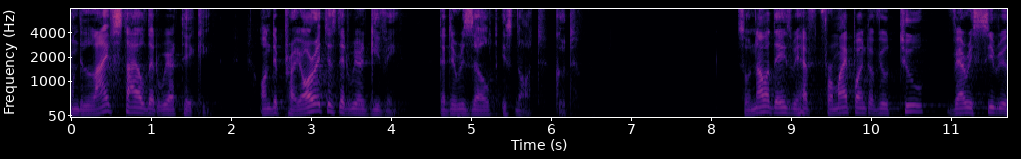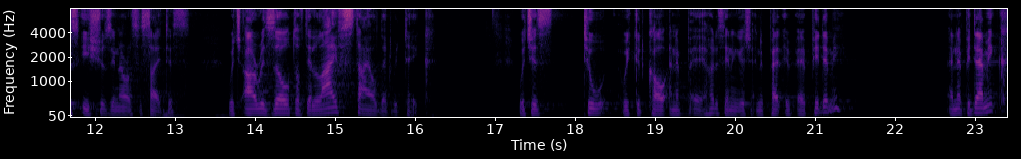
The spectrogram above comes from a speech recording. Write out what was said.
on the lifestyle that we are taking, on the priorities that we are giving, that the result is not good. So nowadays, we have, from my point of view, two very serious issues in our societies which are a result of the lifestyle that we take, which is two, we could call an, how do you say in English, an epidemic? An epidemic.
